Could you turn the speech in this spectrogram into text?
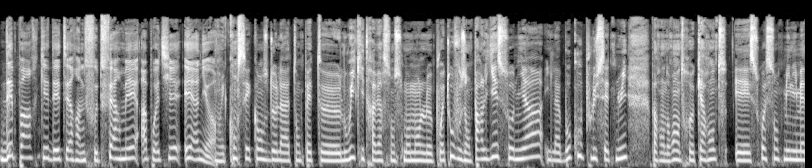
Des parcs et des terrains de foot fermés à Poitiers et à Niort. Les conséquences de la tempête euh, Louis qui traverse en ce moment le Poitou. Vous en parliez, Sonia. Il a beaucoup plu cette nuit. Par endroits, entre 40 et 60 mm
